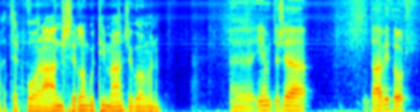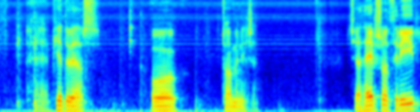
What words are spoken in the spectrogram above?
Þetta er búið að vera ansi langu tíma, ansi góða mönnum. Uh, ég myndi segja Davíð Þór, uh, Pétur Viðars og Tómi Nílsen Sér þeir svona þrýr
